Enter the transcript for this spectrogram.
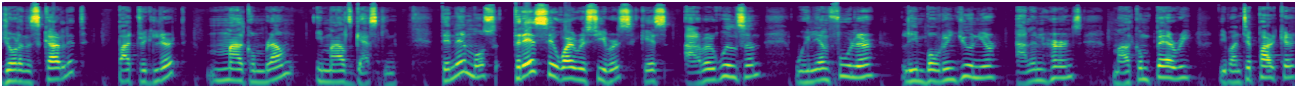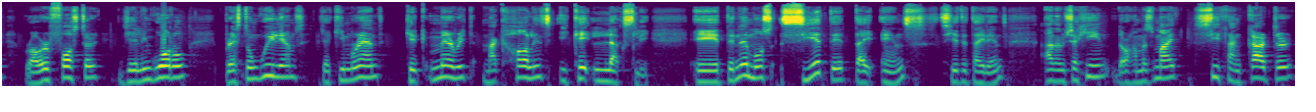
Jordan Scarlett, Patrick Laird, Malcolm Brown y Miles Gaskin. Tenemos 13 wide receivers, que es Albert Wilson, William Fuller, Lynn Bowden Jr., Alan Hearns, Malcolm Perry, Devante Parker, Robert Foster, Jalen Waddle, Preston Williams, Jaquim Rand, Kirk Merritt, Mac Hollins y Kate Luxley. Eh, tenemos 7 tight ends, 7 tight ends, Adam Shaheen, Dorham Smith, Sethan Carter,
